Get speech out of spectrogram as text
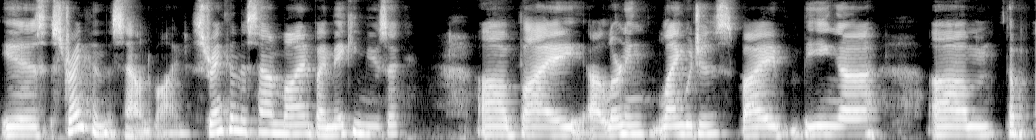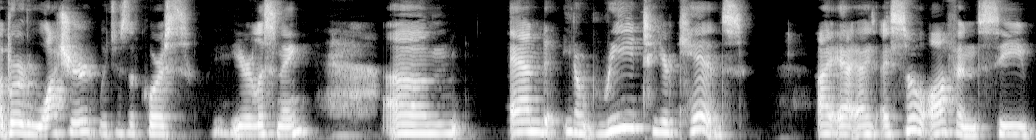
is strengthen the sound mind. Strengthen the sound mind by making music uh, by uh, learning languages, by being a, um, a, a, bird watcher, which is, of course, you're listening. Um, and you know, read to your kids. I, I, I so often see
